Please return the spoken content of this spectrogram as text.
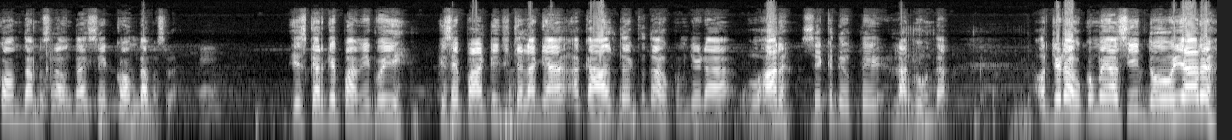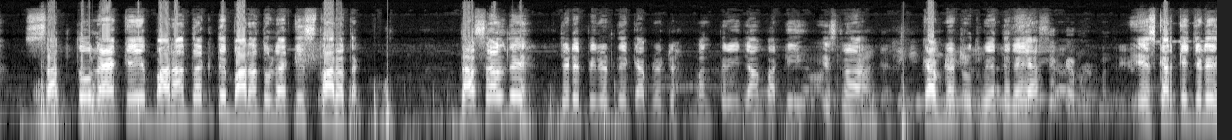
ਕੌਮ ਦਾ ਮਸਲਾ ਹੁੰਦਾ ਸਿੱਖ ਕੌਮ ਦਾ ਮਸਲਾ। ਇਸ ਕਰਕੇ ਭਾਵੇਂ ਕੋਈ ਕਿਸੇ ਪਾਰਟੀ 'ਚ ਚਲਾ ਗਿਆ, ਅਕਾਲ ਤਖਤ ਦਾ ਹੁਕਮ ਜਿਹੜਾ, ਉਹ ਹਰ ਸਿੱਖ ਦੇ ਉੱਤੇ ਲਾਗੂ ਹੁੰਦਾ। ਔਰ ਜਿਹੜਾ ਹੁਕਮ ਹੈ ਅਸੀਂ 2007 ਤੋਂ ਲੈ ਕੇ 12 ਤੱਕ ਤੇ 12 ਤੋਂ ਲੈ ਕੇ 17 ਤੱਕ। 10 ਸਾਲ ਦੇ ਜਿਹੜੇ ਪੀਰੀਅਡ ਦੇ ਕੈਬਨਿਟ ਮੰਤਰੀ ਜਾਂ ਬਾਕੀ ਇਸ ਤਰ੍ਹਾਂ ਕੈਬਨਿਟ ਰੁਤਬਿਆਂ ਤੇ ਰਹੇ ਆ, ਇਸ ਕਰਕੇ ਜਿਹੜੇ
